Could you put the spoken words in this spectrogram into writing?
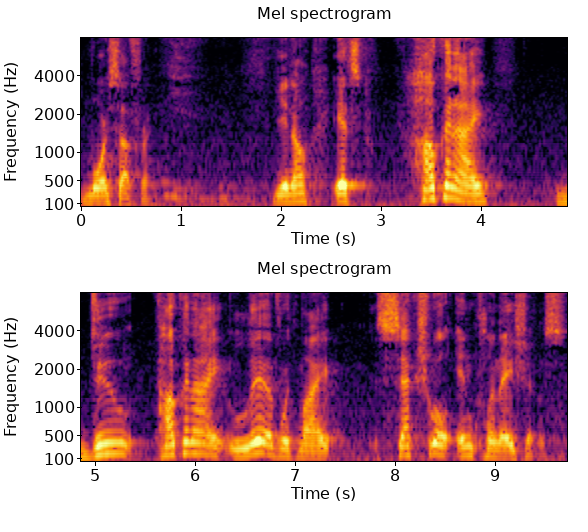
more suffering. You know, it's how can I do, how can I live with my sexual inclinations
